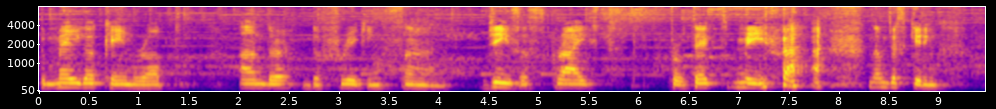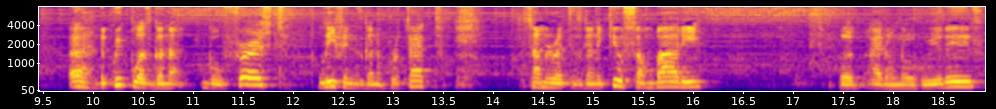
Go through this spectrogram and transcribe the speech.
the Mega Camerupt under the freaking sun. Jesus Christ, protect me. no, I'm just kidding. Uh, the Quick is gonna go first. Leafeon is gonna protect. Samurott is gonna kill somebody, but I don't know who it is.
